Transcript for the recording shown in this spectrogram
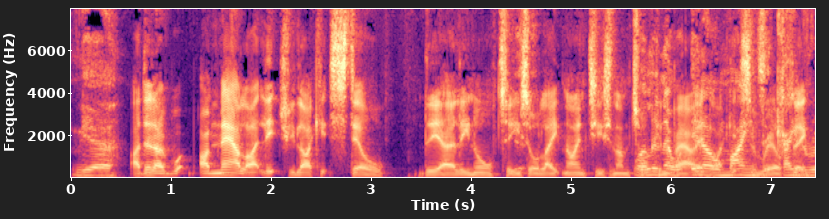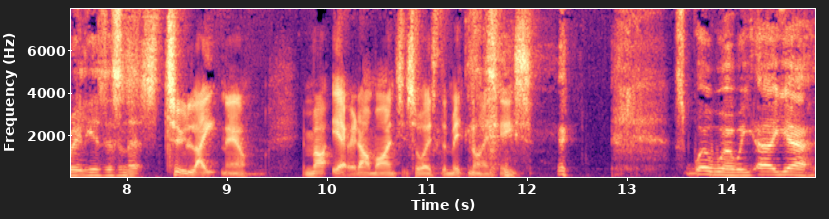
Yeah. I don't know. I'm now like literally like it's still the early noughties or late nineties, and I'm Well, talking in our, about in it our like minds, it's a real it kind thing. of really is, isn't it? It's too late now. In my, yeah, in our minds, it's always the mid nineties. Where were we? Uh, yeah.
